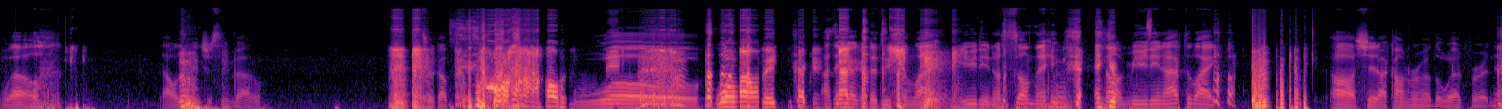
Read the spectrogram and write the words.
Well, that was an interesting battle. Took up. wow. Whoa. Wow. I think I gotta do some like muting or something. Not muting. I have to like. Oh shit! I can't remember the word for it now.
